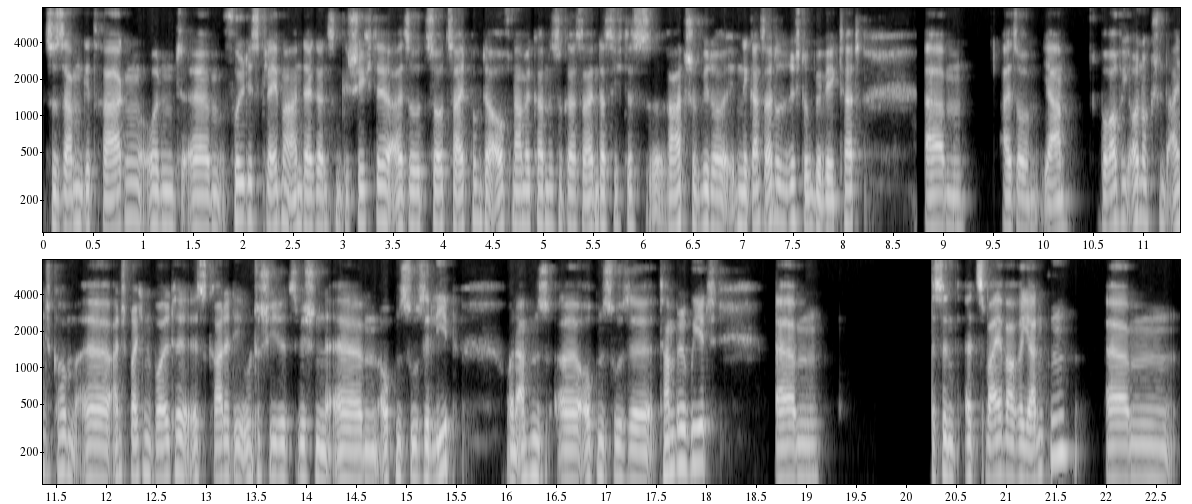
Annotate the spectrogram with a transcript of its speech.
zusammengetragen und ähm, Full Disclaimer an der ganzen Geschichte. Also zur Zeitpunkt der Aufnahme kann es sogar sein, dass sich das Rad schon wieder in eine ganz andere Richtung bewegt hat. Ähm, also ja, worauf ich auch noch schon äh, ansprechen wollte, ist gerade die Unterschiede zwischen ähm, OpenSUSE Leap und äh, OpenSUSE Tumbleweed. Ähm, es sind äh, zwei Varianten. Ähm,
